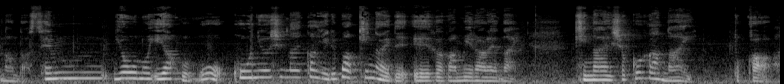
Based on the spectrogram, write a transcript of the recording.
なんだ専用のイヤホンを購入しない限りは機内で映画が見られない機内食がないとか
